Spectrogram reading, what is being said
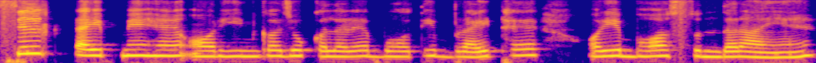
सिल्क टाइप में है और इनका जो कलर है बहुत ही ब्राइट है और ये बहुत सुंदर आए हैं।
